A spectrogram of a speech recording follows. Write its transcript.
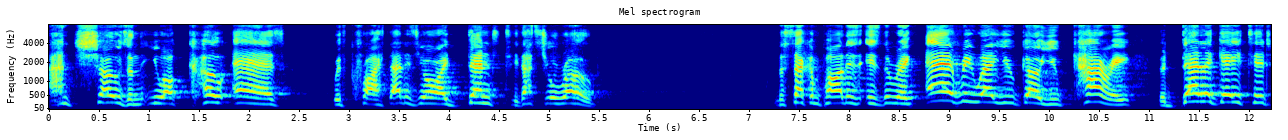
and chosen, that you are co heirs with Christ. That is your identity, that's your robe. The second part is, is the ring. Everywhere you go, you carry the delegated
